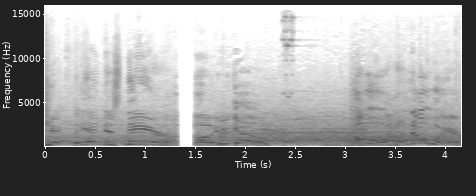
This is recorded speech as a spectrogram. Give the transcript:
kick. The end is near. Oh, here we go. Oh, out of nowhere.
